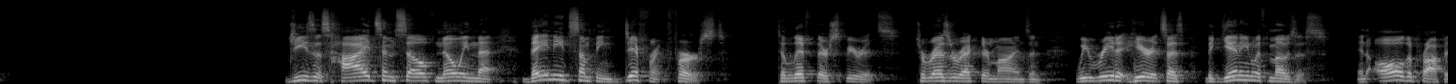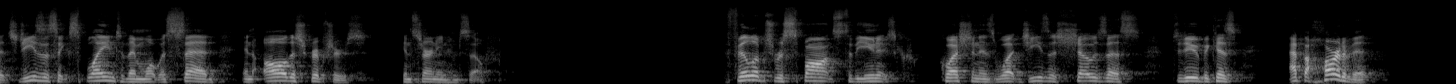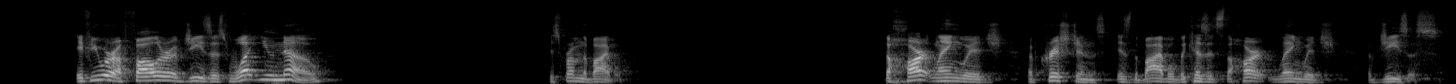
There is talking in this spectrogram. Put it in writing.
Jesus hides himself knowing that they need something different first to lift their spirits, to resurrect their minds. And we read it here. It says, beginning with Moses and all the prophets, Jesus explained to them what was said in all the scriptures concerning himself. Philip's response to the eunuch's question is what Jesus shows us to do because at the heart of it, if you are a follower of Jesus, what you know is from the Bible. The heart language of Christians is the Bible because it's the heart language of Jesus.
